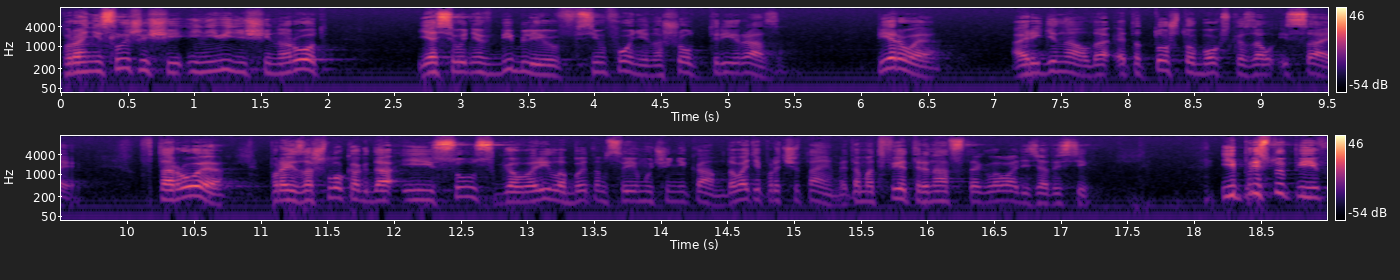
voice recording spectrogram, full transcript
про неслышащий и невидящий народ, я сегодня в Библии, в симфонии нашел три раза. Первое – оригинал, да, это то, что Бог сказал Исаии. Второе произошло, когда Иисус говорил об этом своим ученикам. Давайте прочитаем. Это Матфея 13 глава, 10 стих. И приступив,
